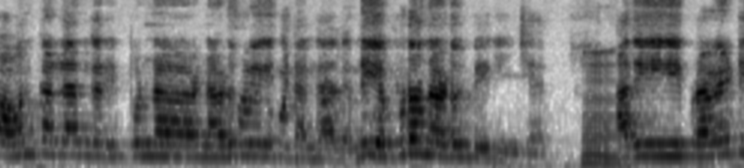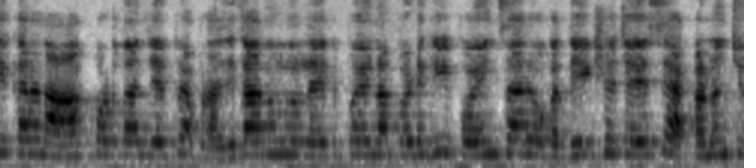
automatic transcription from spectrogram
పవన్ కళ్యాణ్ గారు ఇప్పుడు నడుము బిగించడం కాదండి ఎప్పుడో నడుము బిగించారు. అది ప్రైవేటీకరణ ఆగకూడదు అని చెప్పి అప్పుడు అధికారంలో లేకపోయినప్పటికీ పోయినసారి ఒక దీక్ష చేసి అక్కడ నుంచి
